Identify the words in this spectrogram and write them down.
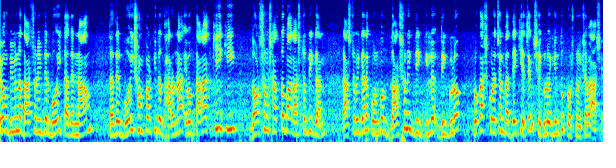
এবং বিভিন্ন দার্শনিকদের বই, তাদের নাম, তাদের বই সম্পর্কিত ধারণা এবং তারা কি কি দর্শন শাস্ত্র বা রাষ্ট্রবিজ্ঞান, রাষ্ট্রবিজ্ঞানে কোন কোন দার্শনিক দিকগুলো দিকগুলো প্রকাশ করেছেন বা দেখিয়েছেন, সেগুলোই কিন্তু প্রশ্ন হিসাবে আসে।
